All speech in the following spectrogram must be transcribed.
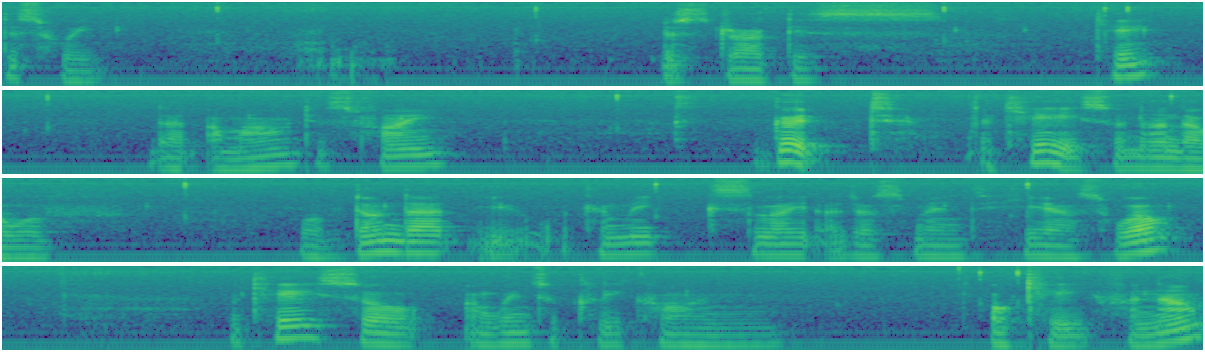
this way. Just drag this okay? That amount is fine. Good. Okay so now that we've we've done that you can make slight adjustment here as well. Okay so I'm going to click on OK for now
